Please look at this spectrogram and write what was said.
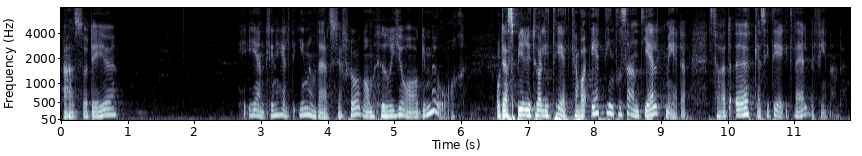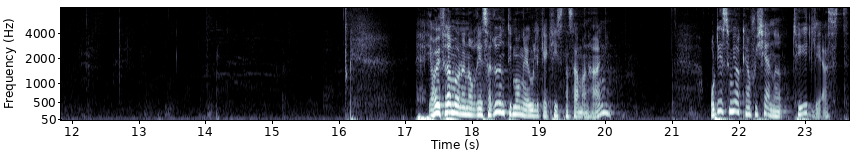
Alltså det är ju egentligen helt inomvärldsliga frågor om hur jag mår. Och där spiritualitet kan vara ett intressant hjälpmedel för att öka sitt eget välbefinnande. Jag har ju förmånen att resa runt i många olika kristna sammanhang. Och det som jag kanske känner tydligast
